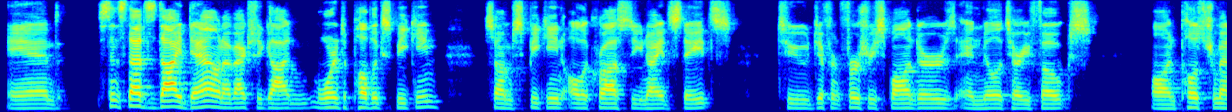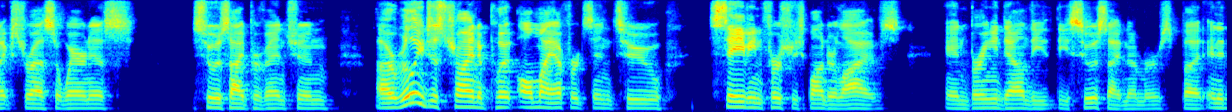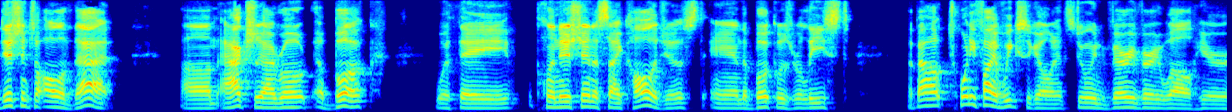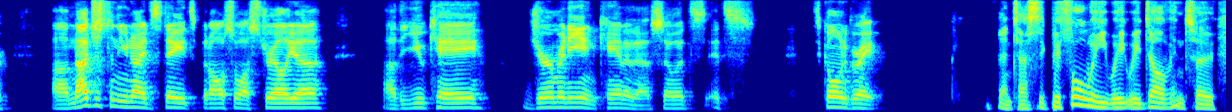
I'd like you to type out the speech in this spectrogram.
And since that's died down, I've actually gotten more into public speaking. So I'm speaking all across the United States to different first responders and military folks on post traumatic stress awareness, suicide prevention, uh, really just trying to put all my efforts into saving first responder lives and bringing down the the suicide numbers. But in addition to all of that, um, actually, I wrote a book with a clinician, a psychologist, and the book was released about 25 weeks ago, and it's doing very, very well here, um, not just in the United States, but also Australia, uh, the UK, Germany, and Canada. So it's it's it's going great. Fantastic. Before we we, we delve into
